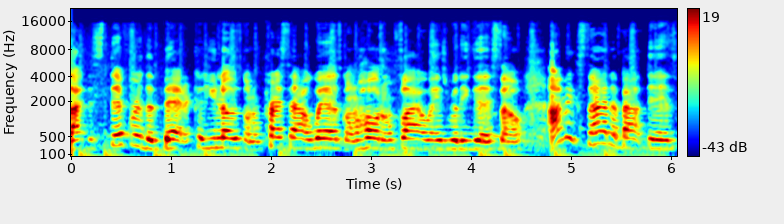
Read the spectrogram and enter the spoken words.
like the stiffer the better because you know it's going to press out well it's going to hold on flyaways really good. So I'm excited about this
